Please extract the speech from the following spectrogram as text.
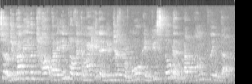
So you don't even talk about the imperfect market and you just promote increase student, but one thing that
